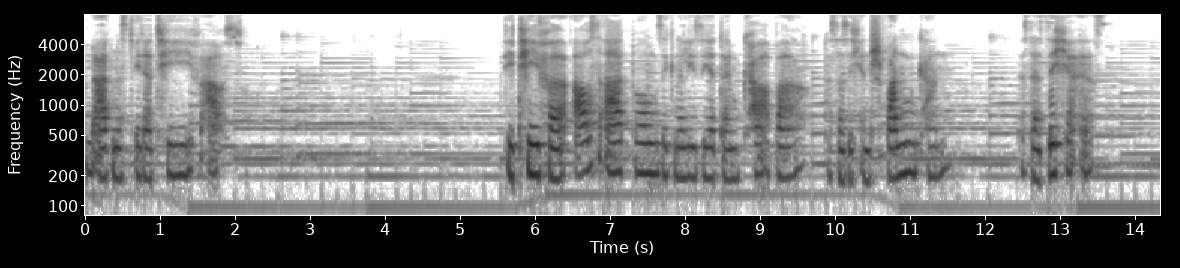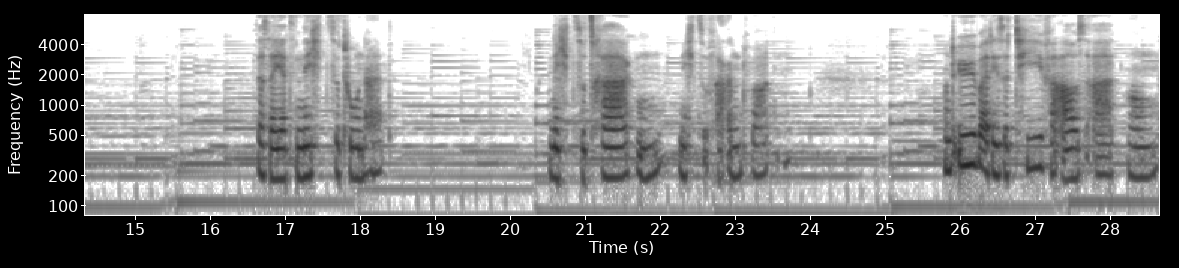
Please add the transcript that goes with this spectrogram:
und atmest wieder tief aus. Die tiefe Ausatmung signalisiert deinem Körper, dass er sich entspannen kann, dass er sicher ist, dass er jetzt nichts zu tun hat, nicht zu tragen, nicht zu verantworten. Und über diese tiefe Ausatmung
